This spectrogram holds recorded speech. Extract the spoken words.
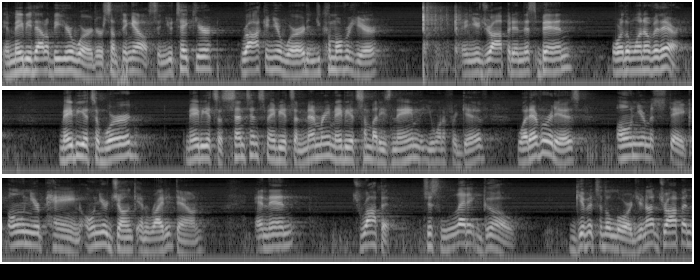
And maybe that'll be your word or something else. And you take your rock and your word and you come over here and you drop it in this bin or the one over there. Maybe it's a word, maybe it's a sentence, maybe it's a memory, maybe it's somebody's name that you want to forgive. Whatever it is, own your mistake, own your pain, own your junk, and write it down. And then drop it. Just let it go. Give it to the Lord. You're not dropping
